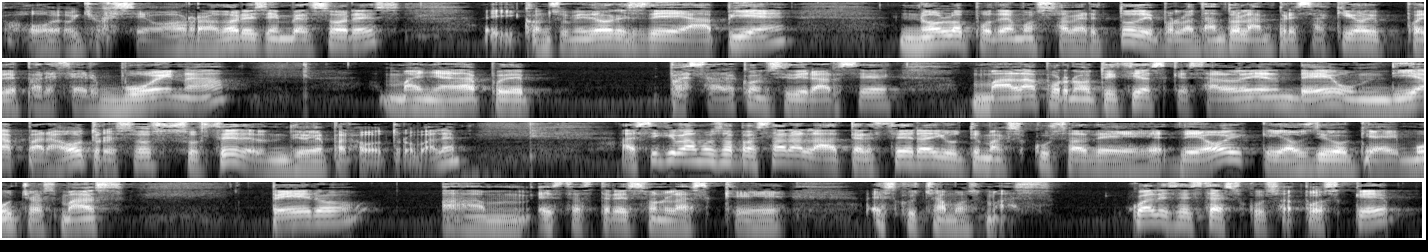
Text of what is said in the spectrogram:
o yo que sé, ahorradores de inversores y consumidores de a pie, no lo podemos saber todo y por lo tanto la empresa que hoy puede parecer buena, mañana puede pasar a considerarse mala por noticias que salen de un día para otro. Eso sucede de un día para otro, ¿vale? Así que vamos a pasar a la tercera y última excusa de, hoy, que ya os digo que hay muchas más, pero estas tres son las que escuchamos más. ¿Cuál es esta excusa? Pues que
